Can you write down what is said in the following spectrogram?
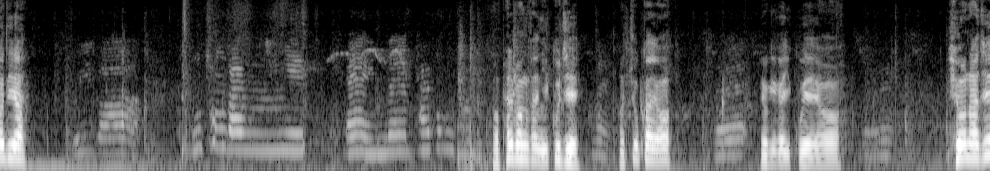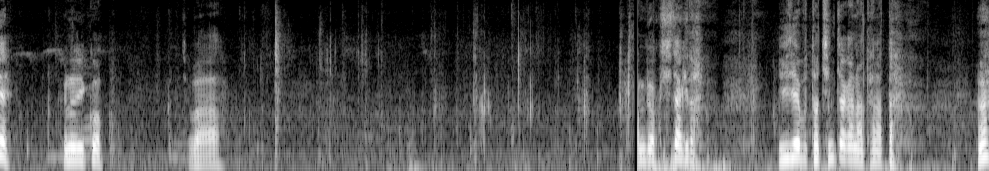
어디야? 여기가 홍천강에 있는 팔봉산. 어, 팔방산 입구지? 네. 어, 쭉 가요. 네. 여기가 입구예요. 네. 시원하지? 그늘 있고. 저봐. 완벽 시작이다. 이제부터 진짜가 나타났다. 어?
